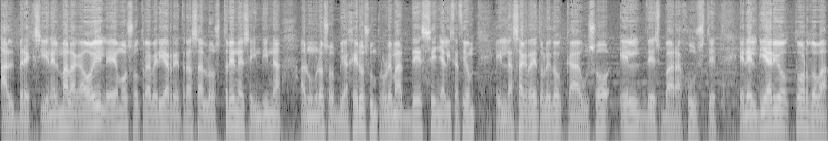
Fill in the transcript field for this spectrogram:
al Brexit. En el Málaga hoy leemos otra avería retrasa los trenes e indigna a numerosos viajeros. Un problema de señalización en la Sagra de Toledo causó el desbarajuste. En el diario Córdoba,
